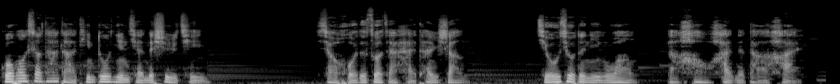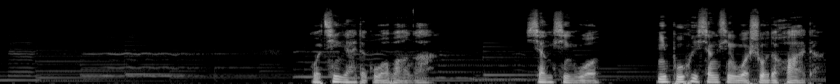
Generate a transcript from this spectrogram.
国王向他打听多年前的事情。小伙子坐在海滩上，久久地凝望那浩瀚的大海。我亲爱的国王啊，相信我，您不会相信我说的话的，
